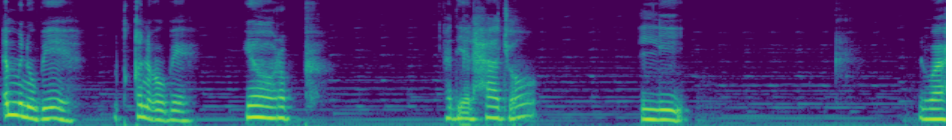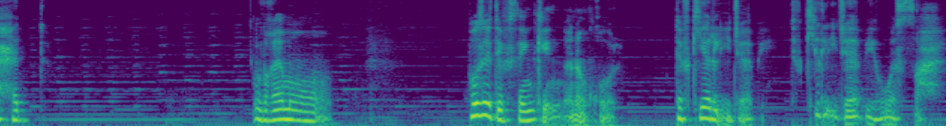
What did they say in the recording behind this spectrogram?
تأمنوا به وتقنعوا به. يا رب. هذه الحاجة اللي الواحد vraiment positive thinking أنا نقول. التفكير الإيجابي. التفكير الإيجابي هو الصح.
